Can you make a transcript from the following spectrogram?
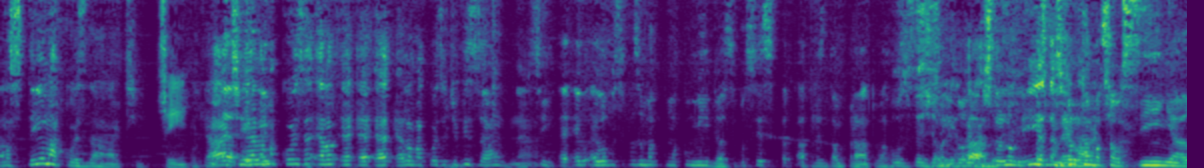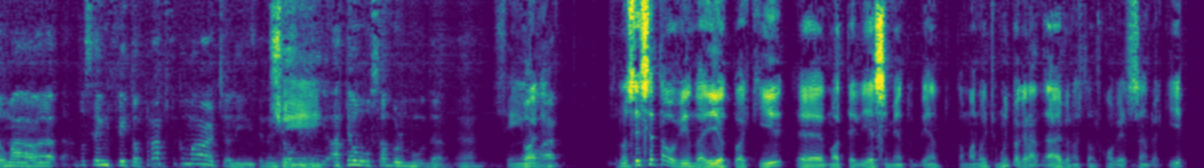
elas têm uma coisa da arte. Sim. Porque a arte É, é, ela é é- uma coisa, ela é, é- ela é uma coisa de visão, né? Sim, é, é, é igual você fazer uma, uma comida. Se você se- apresentar um prato, um arroz, feijão Sim, ali do a lado. gastronomia mas se também você é uma colocar uma arte, né? salsinha, uma, você enfeita o prato, fica uma arte ali, entendeu? Sim. Então, até o sabor muda. Né? Sim, Então, olha. Eu não sei se você está ouvindo aí, eu estou aqui é, no Ateliê Cimento Bento, está uma noite muito agradável, nós estamos conversando aqui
